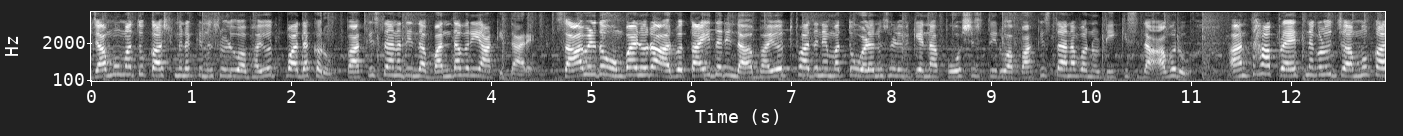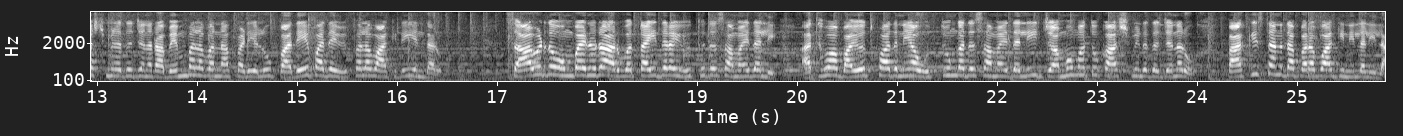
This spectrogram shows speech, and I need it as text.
ಜಮ್ಮು ಮತ್ತು ಕಾಶ್ಮೀರಕ್ಕೆ ನುಸುಳುವ ಭಯೋತ್ಪಾದಕರು ಪಾಕಿಸ್ತಾನದಿಂದ ಬಂದವರೇ ಆಗಿದ್ದಾರೆ. ಸಾವಿರದ ಒಂಬೈನೂರ ಅರವತ್ತೈದರಿಂದ ಭಯೋತ್ಪಾದನೆ ಮತ್ತು ಒಳನುಸುಳುವಿಕೆಯನ್ನು ಪೋಷಿಸುತ್ತಿರುವ ಪಾಕಿಸ್ತಾನವನ್ನು ಟೀಕಿಸಿದ ಅವರು, ಅಂತಹ ಪ್ರಯತ್ನಗಳು ಜಮ್ಮು ಕಾಶ್ಮೀರದ ಜನರ ಬೆಂಬಲವನ್ನು ಪಡೆಯಲು ಪದೇ ಪದೇ ವಿಫಲವಾಗಿದೆ ಎಂದರು. ಸಾವಿರದ ಒಂಬೈನೂರ ಅರವತ್ತೈದರ ಯುದ್ಧದ ಸಮಯದಲ್ಲಿ ಅಥವಾ ಭಯೋತ್ಪಾದನೆಯ ಉತ್ತುಂಗದ ಸಮಯದಲ್ಲಿ ಜಮ್ಮು ಮತ್ತು ಕಾಶ್ಮೀರದ ಜನರು ಪಾಕಿಸ್ತಾನದ ಪರವಾಗಿ ನಿಲ್ಲಲಿಲ್ಲ.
